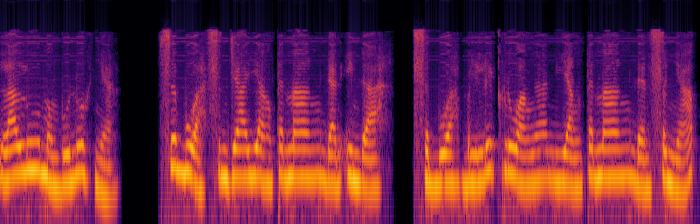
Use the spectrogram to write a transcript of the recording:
lalu membunuhnya. Sebuah senja yang tenang dan indah, sebuah bilik ruangan yang tenang dan senyap,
